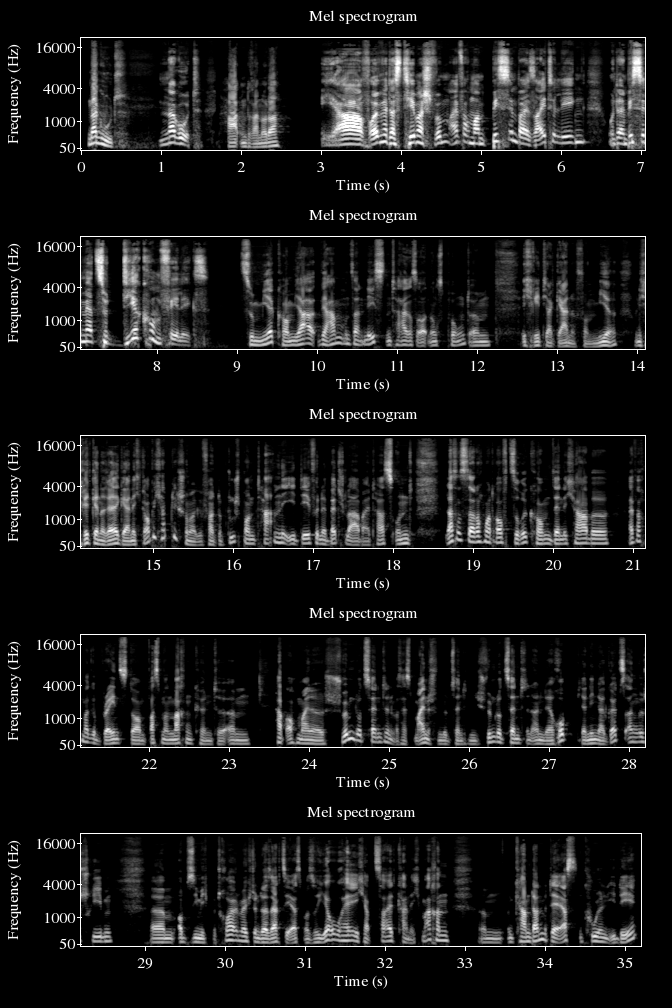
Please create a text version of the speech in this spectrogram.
Na gut. Na gut. Haken dran, oder? Ja, wollen wir das Thema Schwimmen einfach mal ein bisschen beiseite legen und ein bisschen mehr zu dir kommen, Felix? Zu mir kommen. Ja, wir haben unseren nächsten Tagesordnungspunkt. Ähm, ich rede ja gerne von mir und ich rede generell gerne. Ich glaube, ich habe dich schon mal gefragt, ob du spontan eine Idee für eine Bachelorarbeit hast. Und lass uns da noch mal drauf zurückkommen, denn ich habe einfach mal gebrainstormt, was man machen könnte. Ähm, habe auch meine Schwimmdozentin, was heißt meine Schwimmdozentin, die Schwimmdozentin an der RUP, Janina Götz, angeschrieben, ähm, ob sie mich betreuen möchte. Und da sagt sie erstmal so, yo, hey, ich habe Zeit, kann ich machen. Ähm, und kam dann mit der ersten coolen Idee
